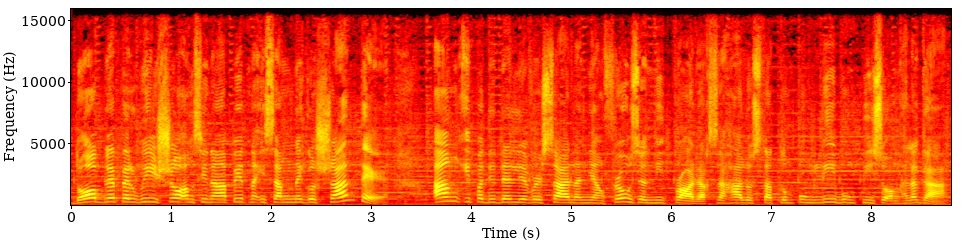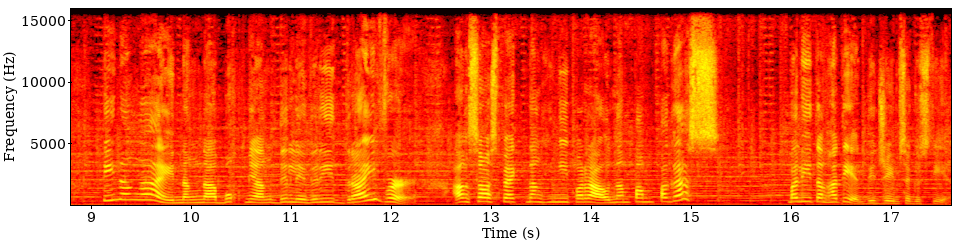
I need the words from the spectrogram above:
Doble perwisyo ang sinapit na isang negosyante. Ang ipadideliver sana niyang frozen meat products na halos 30,000 piso ang halaga, tinangay ng nabuk niyang delivery driver. Ang suspect nang hingi pa raw ng pampagas. Balitang hatid ni James Agustin.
